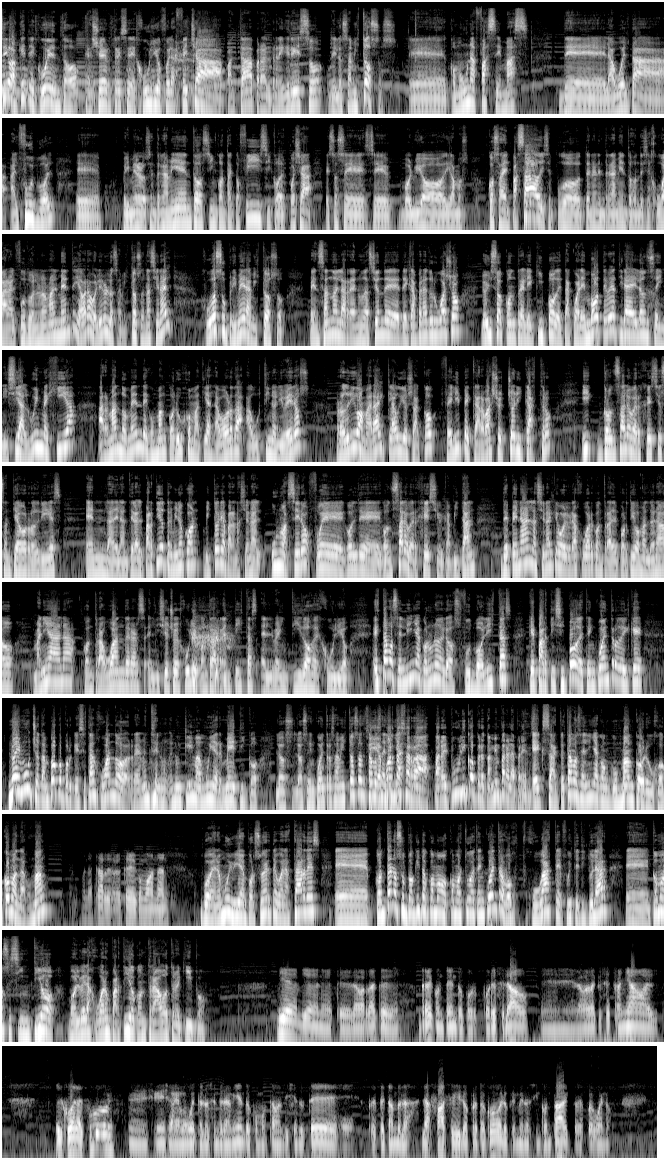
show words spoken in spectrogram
Seba, ¿qué te cuento? Que ayer, 13 de julio, fue la fecha pactada para el regreso de los amistosos. Eh, como una fase más de la vuelta al fútbol. Eh, primero los entrenamientos sin contacto físico, después ya eso se, se volvió, digamos, cosa del pasado y se pudo tener entrenamientos donde se jugara al fútbol normalmente y ahora volvieron los amistosos. Nacional jugó su primer amistoso. Pensando en la reanudación de- del campeonato uruguayo, lo hizo contra el equipo de Tacuarembó. Te voy a tirar el 11 inicial. Luis Mejía, Armando Méndez, Guzmán Corujo, Matías Laborda, Agustín Oliveros, Rodrigo Amaral, Claudio Jacob, Felipe Carballo, Chori Castro y Gonzalo Vergesio, Santiago Rodríguez en la delantera. El partido terminó con victoria para Nacional 1 a 0. Fue gol de Gonzalo Vergesio, el capitán de penal. Nacional que volverá a jugar contra Deportivo Maldonado mañana, contra Wanderers el 18 de julio y contra Rentistas el 22 de julio. Estamos en línea con uno de los futbolistas que participó de este encuentro, del que no hay mucho tampoco porque se están jugando realmente en un, en un clima muy hermético los, los encuentros amistosos. Sí, Estamos a en puertas línea- cerradas, para el público, pero también para la prensa. Exacto, estamos en línea con Guzmán Corujo. ¿Cómo andas, Guzmán? Buenas tardes para ustedes, ¿cómo andan? Bueno, muy bien, por suerte, buenas tardes. Eh, contanos un poquito cómo, cómo estuvo este encuentro. Vos jugaste, fuiste titular. Eh, ¿Cómo se sintió volver a jugar un partido contra otro equipo? Bien, bien, este, la verdad que re contento por, por ese lado. Eh, la verdad que se extrañaba el, el jugar al fútbol. Eh, si bien ya habíamos vuelto a los entrenamientos, como estaban diciendo ustedes, eh, respetando las, las fases y los protocolos, primero sin contacto, después, bueno,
